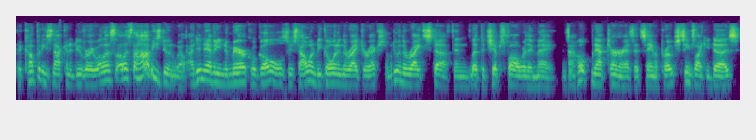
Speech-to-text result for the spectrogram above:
the company's not going to do very well unless, unless, the hobby's doing well. I didn't have any numerical goals. Just I want to be going in the right direction. I'm doing the right stuff and let the chips fall where they may. And I hope Nat Turner has that same approach. Seems like he does.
